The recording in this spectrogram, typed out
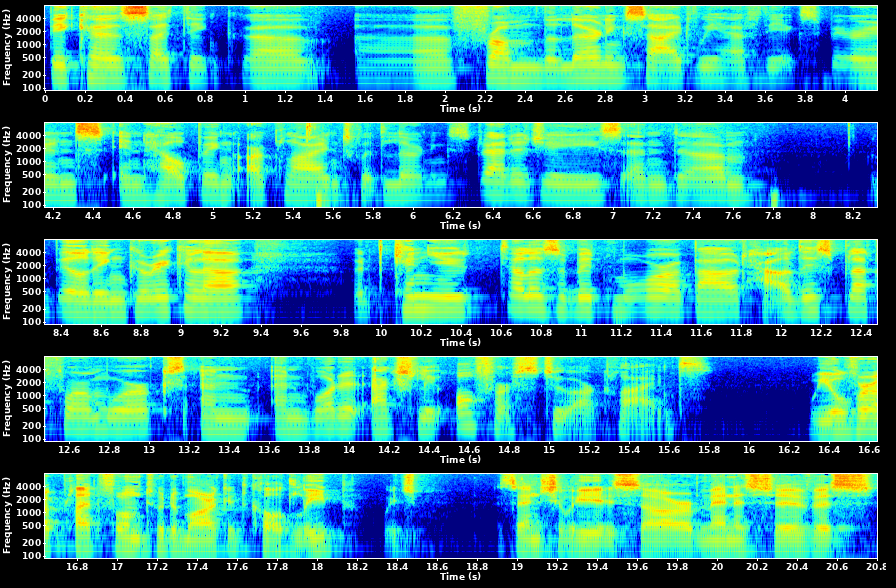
because I think uh, uh, from the learning side we have the experience in helping our clients with learning strategies and um, building curricula. But can you tell us a bit more about how this platform works and, and what it actually offers to our clients? We offer a platform to the market called Leap, which essentially is our managed service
